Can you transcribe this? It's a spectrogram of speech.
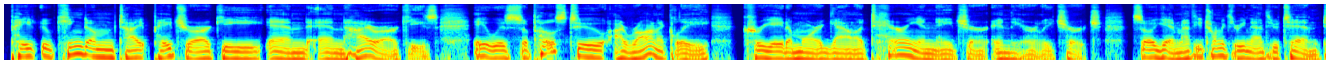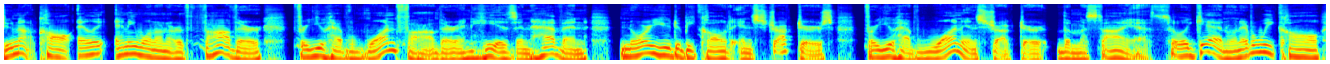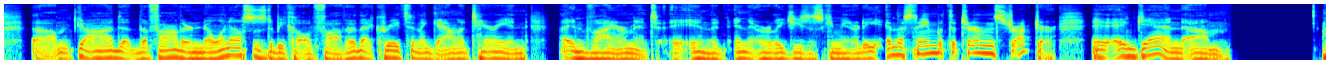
kingdom type patriarchy and and hierarchies. It was supposed to ironically create a more egalitarian nature in the early church. So again, Matthew 23, 9 through 10. Do not call any, anyone on earth father, for you have one father, and he is in heaven, nor you to be called instructors, for you have one instructor, the Messiah. So again, whenever we call um, God the Father, no one else is to be called Father that creates an egalitarian environment in the in the early Jesus community, and the same with the term instructor. Again, um,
